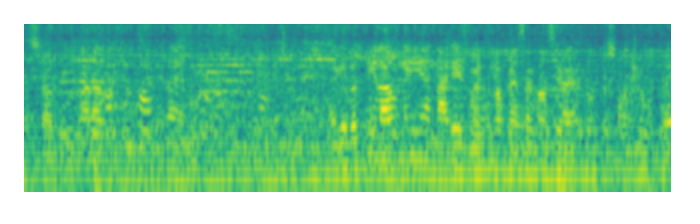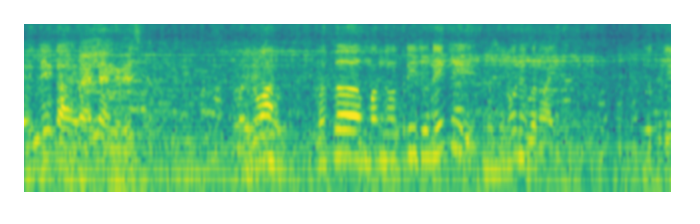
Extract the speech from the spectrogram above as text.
अच्छा। अगरबत्ती अलाउ नहीं है नारियल तो इतना पैसा कहाँ से आया? तो उनका सोने का पहले का है। पहले अंग्रेज़। पहलवा मतलब मंदोत्री जो नहीं थी उन्होंने बनवाई थी। मंदोत्री।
